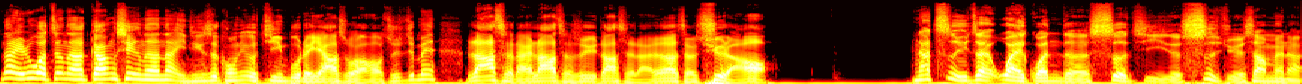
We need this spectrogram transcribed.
那你如果增加刚性呢，那引擎室空间又进一步的压缩啊，所以这边拉扯来拉扯去，拉扯来拉扯去了啊。那至于在外观的设计的视觉上面呢，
